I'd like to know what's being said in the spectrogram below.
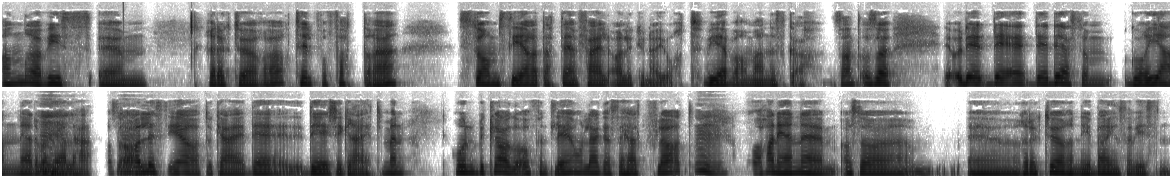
andre avisredaktører til forfattere som sier at dette er en feil alle kunne ha gjort. Vi er bare mennesker. Sant? Altså, og det, det, det er det som går igjen nedover Mm. hele her. Altså, Mm. Alle sier at ok, det, det er ikke greit. Men hun beklager offentlig, hun legger seg helt flat. Mm. Og han ene, altså eh, redaktøren i Bergensavisen,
